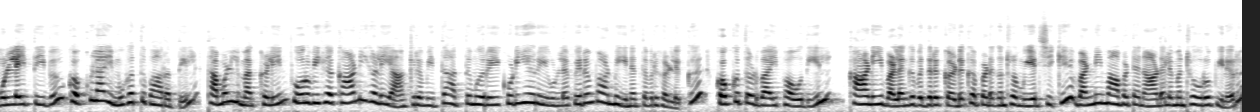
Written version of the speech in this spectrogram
முல்லைத்தீவு கொக்குளாய் முகத்துவாரத்தில் தமிழ் மக்களின் பூர்வீக காணிகளை ஆக்கிரமித்து அத்துமீறி குடியேறியுள்ள பெரும்பான்மை இனத்தவர்களுக்கு கொக்கு தொடுவாய் பகுதியில் காணி வழங்குவதற்கு எடுக்கப்படுகின்ற முயற்சிக்கு வன்னி மாவட்ட நாடாளுமன்ற உறுப்பினர்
